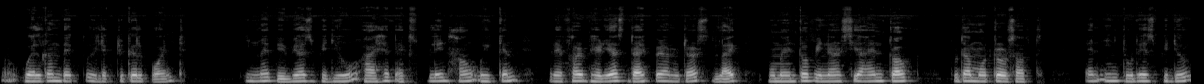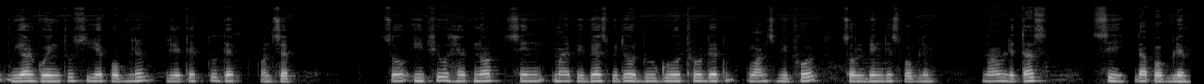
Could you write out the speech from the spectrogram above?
Welcome back to electrical point. In my previous video, I have explained how we can refer various drive parameters like moment of inertia and torque to the motor shaft. And in today's video, we are going to see a problem related to that concept. So if you have not seen my previous video, do go through that once before solving this problem. Now let us see the problem.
